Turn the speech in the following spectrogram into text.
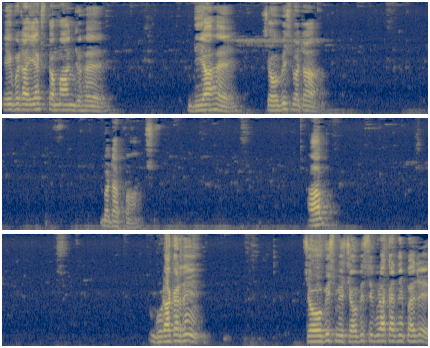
एक बटा यक्ष का मान जो है दिया है। चौबीस बटा बटा पाँच। अब गुड़ा कर दें। चौबीस में चौबीस से गुड़ा कर दें पहले।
